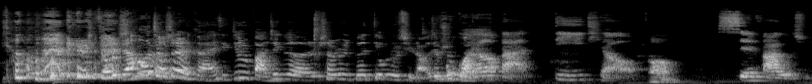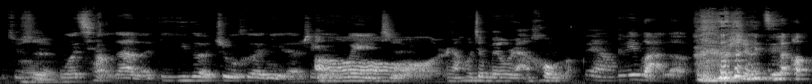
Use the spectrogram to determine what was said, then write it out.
然后就事儿可还行，就是把这个生日歌丢出去，然后就是不管了。要把第一条哦，先发过去，就是嗯我抢占了第一个祝贺你的这个位置。哦，然后就没有然后了。对啊，因为晚了睡觉。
